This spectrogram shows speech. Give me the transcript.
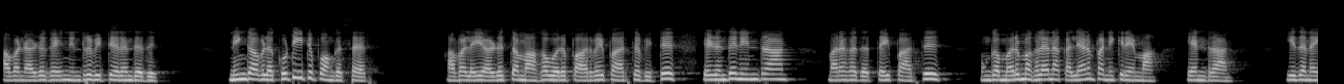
அவன் அழுகை நின்று விட்டிருந்தது நீங்க அவளை கூட்டிகிட்டு போங்க சார். அவளை அழுத்தமாக ஒரு பார்வை பார்த்துவிட்டு எழுந்து நின்றான். மரகதத்தை பார்த்து உங்க மருமகளை நான் கல்யாணம் பண்ணிக்கிறேம்மா என்றான். இதனை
